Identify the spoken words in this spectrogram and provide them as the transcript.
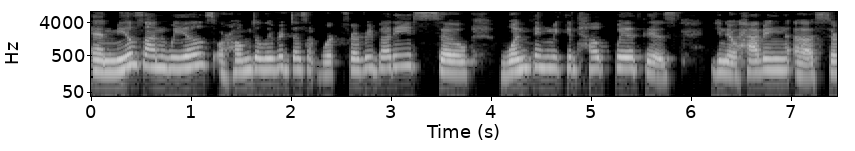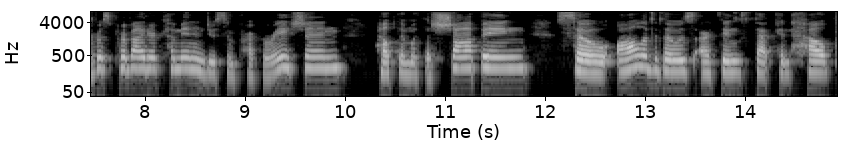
and Meals on Wheels or home delivered doesn't work for everybody. So one thing we can help with is, you know, having a service provider come in and do some preparation, help them with the shopping. So all of those are things that can help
